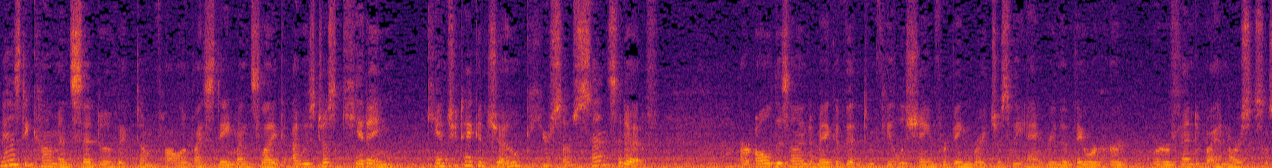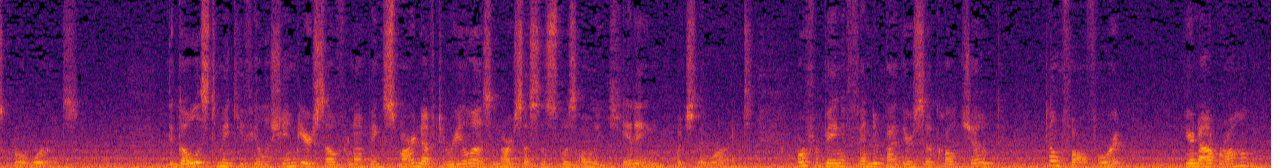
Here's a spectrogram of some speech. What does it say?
Nasty comments said to a victim, followed by statements like, I was just kidding. Can't you take a joke? You're so sensitive. Are all designed to make a victim feel ashamed for being righteously angry that they were hurt or offended by a narcissist's cruel words. The goal is to make you feel ashamed of yourself for not being smart enough to realize the narcissist was only kidding, which they weren't, or for being offended by their so called joke. Don't fall for it. You're not wrong.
